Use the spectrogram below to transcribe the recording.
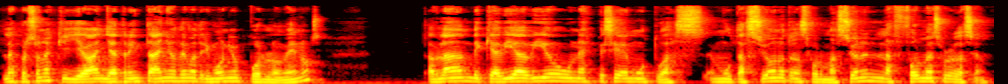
las personas que llevaban ya 30 años de matrimonio, por lo menos, hablaban de que había habido una especie de mutación o transformación en la forma de su relación.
